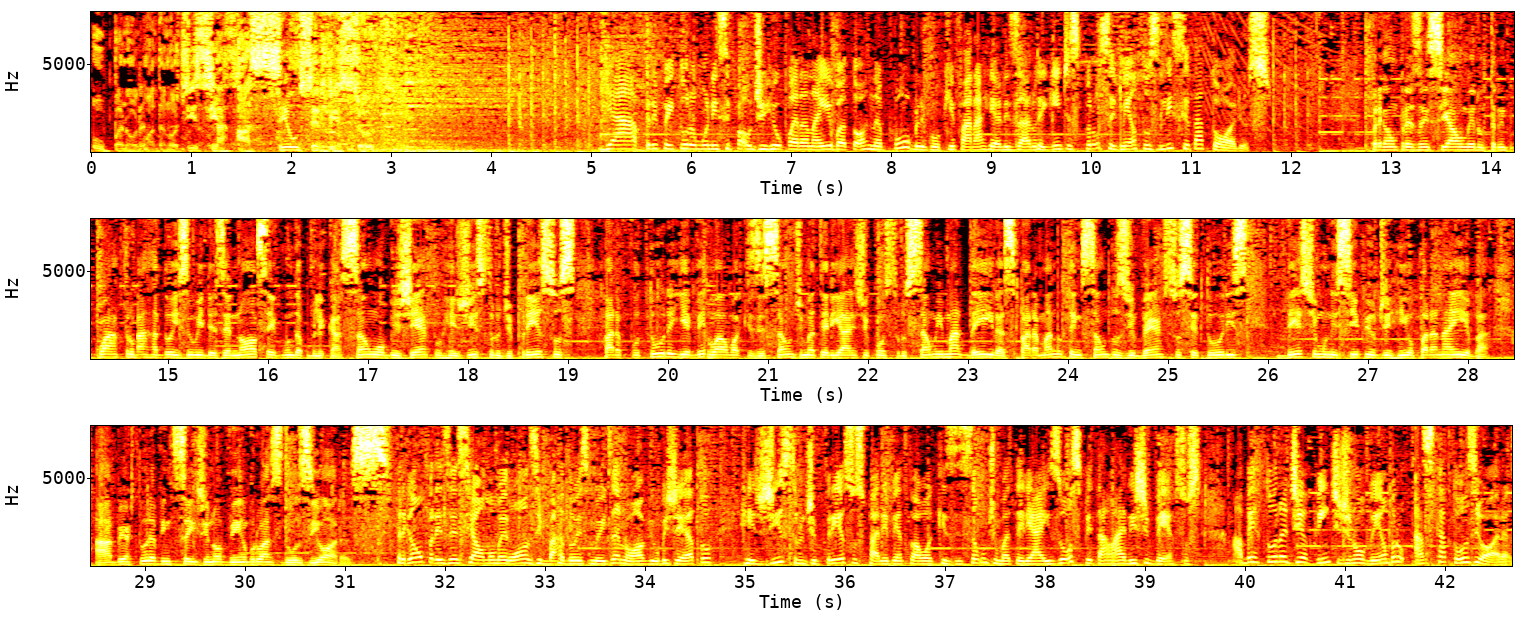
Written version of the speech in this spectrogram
O panorama da notícia a seu serviço. E a Prefeitura Municipal de Rio Paranaíba torna público que fará realizar os seguintes procedimentos licitatórios. Pregão presencial número 34 2019, segunda publicação, objeto registro de preços para futura e eventual aquisição de materiais de construção e madeiras para manutenção dos diversos setores deste município de Rio Paranaíba. A abertura 26 de novembro às 12 horas. Pregão presencial número 11 2019, objeto registro de preços para eventual aquisição de materiais hospitalares diversos. Abertura dia 20 de novembro às 14 horas.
